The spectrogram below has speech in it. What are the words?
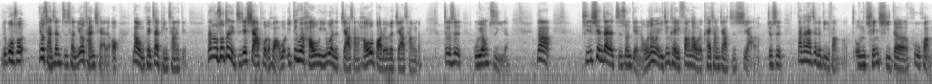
如果说又产生支撑，又弹起来了，哦，那我们可以再平仓一点。那如果说这里直接下破的话，我一定会毫无疑问的加仓，毫无保留的加仓的，这个是毋庸置疑的。那其实现在的止损点呢，我认为已经可以放到我的开仓价之下了，就是大概在这个地方，我们前期的互换嘛。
